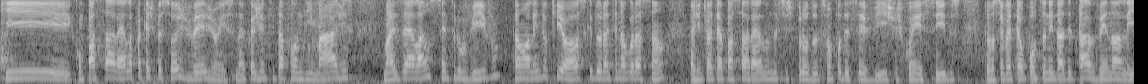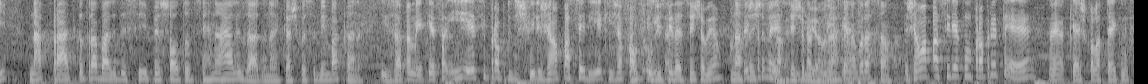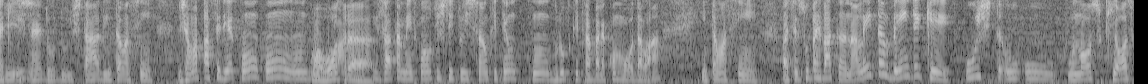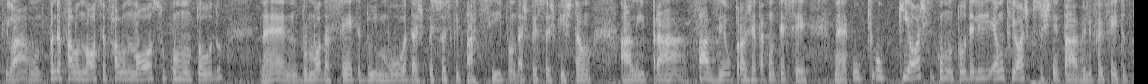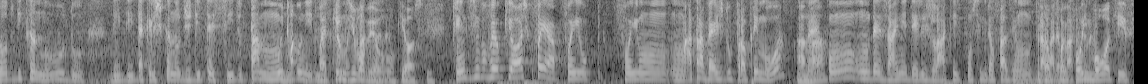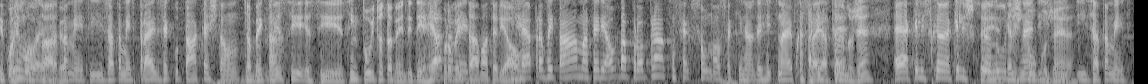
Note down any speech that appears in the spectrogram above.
Que com passarela para que as pessoas vejam isso, né? Porque a gente está falando de imagens, mas é lá um centro vivo. Então, além do quiosque, durante a inauguração, a gente vai ter a passarela onde esses produtos vão poder ser vistos, conhecidos. Então, você vai ter a oportunidade de estar tá vendo ali, na prática, o trabalho desse pessoal todo sendo realizado, né? Que eu acho que vai ser bem bacana. Exatamente. E, essa, e esse próprio desfile já é uma parceria que já foi. O, feita. o desfile é sexta mesmo? Na sexta, mesmo. Na sexta mesmo, né? A inauguração. Já é uma parceria com o próprio ETE, né? Que é a escola técnica aqui, Isso. né? Do, do estado. Então, assim, já é uma parceria com, com um Uma outra. Lá, exatamente, com outra instituição que tem um, um grupo que trabalha com moda lá. Então, assim, vai ser super bacana. Além também de que o, o, o, o nosso quiosque lá, o, quando eu falo nosso, eu falo nosso como um todo, né? Do Moda Center, do IMOA, das pessoas que participam, das pessoas que estão ali para fazer o projeto acontecer, né? O, o quiosque como um todo, ele é um quiosque sustentável, ele foi feito todo de canudo, de, de daqueles canudos de tecido, tá muito Ma, bonito. Mas quem desenvolveu bacana. o quiosque? Quem desenvolveu o quiosque foi, a, foi o foi um, um, através do próprio Imoa, né, com um design deles lá que conseguiram fazer um então trabalho foi, bacana. Foi o Imoa que ficou o responsável. Imoa, exatamente, exatamente para executar a questão. Também com da... esse, esse, esse intuito também de, de reaproveitar material. De reaproveitar material da própria confecção nossa aqui, né? A gente na época saía aqueles até... canos, né? É, aqueles, can, aqueles Sei, canudos, aqueles né? Tubos, de, né? De, exatamente.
